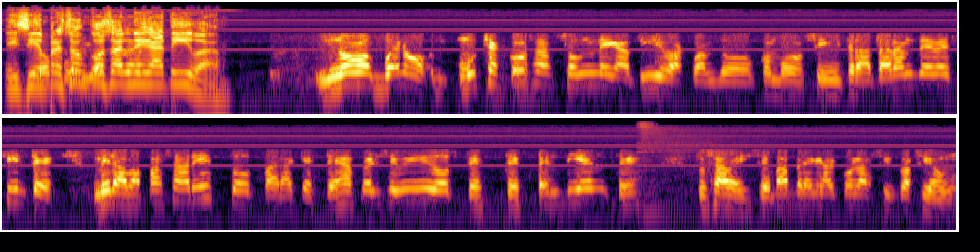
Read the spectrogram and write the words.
Y siempre son cosas es- negativas. No, bueno, muchas cosas son negativas cuando, como si trataran de decirte, mira, va a pasar esto para que estés apercibido, te estés pendiente, tú sabes, y sepas bregar con la situación.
